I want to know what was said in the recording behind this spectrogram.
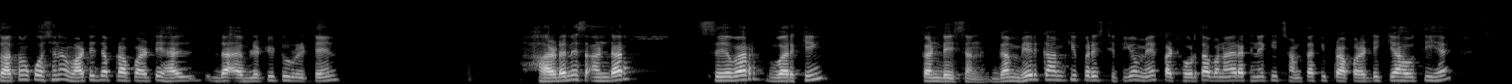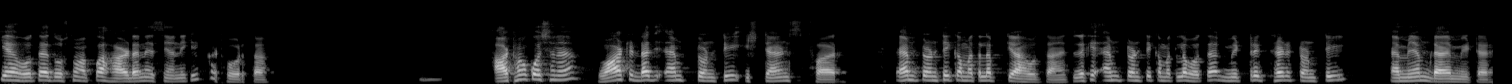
सातवां क्वेश्चन है what is the property has the ability to retain hardness under severe working condition गंभीर काम की परिस्थितियों में कठोरता बनाए रखने की क्षमता की प्रॉपर्टी क्या होती है? क्या होता है दोस्तों आपका हार्डनेस यानी कि कठोरता? आठवां क्वेश्चन है what does M twenty stand for M twenty का मतलब क्या होता है? तो देखिए एम ट्वेंटी का मतलब होता है metric thread twenty M M diameter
